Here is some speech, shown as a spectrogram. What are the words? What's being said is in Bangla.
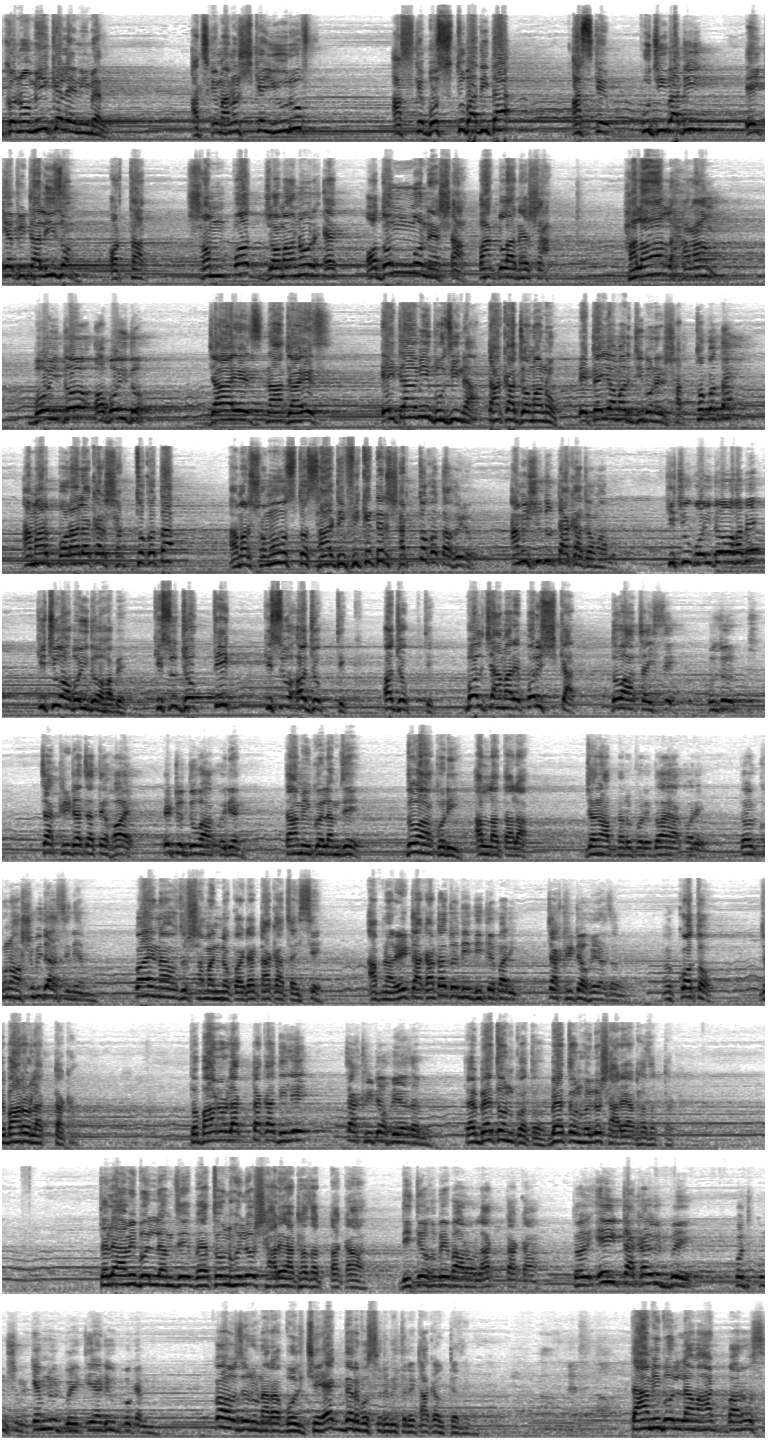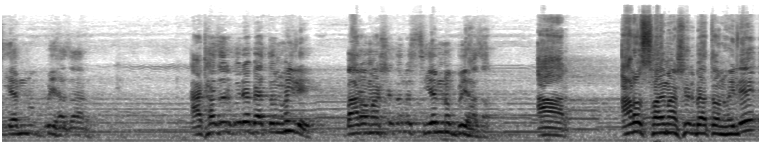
Economical animal. আজকে মানুষকে ইউরোপ, আজকে বস্তুবাদিতা, আজকে পুঁজিবাদী, এই ক্যাপিটালিজম, অর্থাৎ সম্পদ জমানোর এক অদম্য নেশা, পাগলা নেশা। হালাল, হারাম, বৈধ, অবৈধ, জায়েজ, না জায়েজ, এইটা আমি বুঝি না। টাকা জমানো, এটাই আমার জীবনের সার্থকতা, আমার পড়ালেখার সার্থকতা, আমার সমস্ত সার্টিফিকেটের সার্থকতা হইল, আমি শুধু টাকা জমাবো। কিছু বৈধ হবে, কিছু অবৈধ হবে। কিছু যৌক্তিক, কিছু অযৌক্তিক। অযৌক্তিক। বলছে, আমারে পরিষ্কার, দোয়া চাইছে। হুজুর, চাকরিটা যাতে হয়, একটু দোয়া করেন। তা আমি কইলাম যে, দোয়া করি, আল্লাহ তালা যেন আপনার উপরে দয়া করে। তো কোনো অসুবিধা আসেনি আমি কয়, না হুজুর, সামান্য কয়টা টাকা চাইছে। আপনার এই টাকাটা যদি দিতে পারি, চাকরিটা হয়ে যাবে। কত? যে বারো লাখ টাকা। তো বারো লাখ টাকা দিলে চাকরিটা হয়ে যাবে। তাই বেতন কত? বেতন হইল সাড়ে আট হাজার টাকা। তাহলে আমি বললাম যে বেতন হইল সাড়ে আট হাজার টাকা, দিতে হবে বারো লাখ টাকা। তো এই টাকা উঠবে কোন- সময়? কেমনি উঠবে? ইতিহারি উঠবো কেমনি? কহজুর ওনারা বলছে এক দেড় বছরের ভিতরে টাকা উঠতে যাবে। তা আমি বললাম আট বারো ছিয়ানব্বই হাজার। আট হাজার করে বেতন হইলে বারো মাসে তাহলে ছিয়ানব্বই হাজার। আর আরও ছয় মাসের বেতন হইলে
